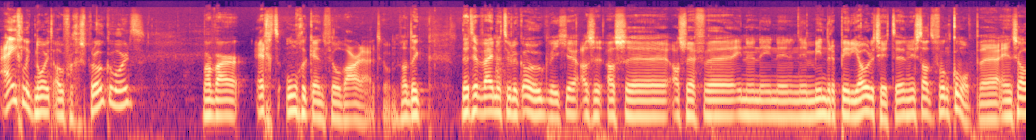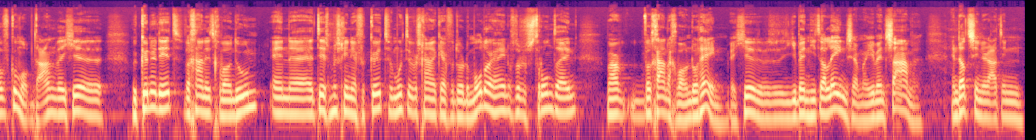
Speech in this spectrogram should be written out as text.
eigenlijk nooit over gesproken wordt, maar waar echt ongekend veel waarde uitkomt. Want ik, dat hebben wij natuurlijk ook, weet je, als, als, eh, als we even in een, in, een, in mindere periode zitten, dan is dat van kom op eh, en zo of kom op Daan, weet je, eh, we kunnen dit, we gaan dit gewoon doen. En het is misschien even kut, we moeten waarschijnlijk even door de modder heen of door de stront heen, maar we gaan er gewoon doorheen, weet je, je bent niet alleen, zeg maar, je bent samen. En dat is inderdaad in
